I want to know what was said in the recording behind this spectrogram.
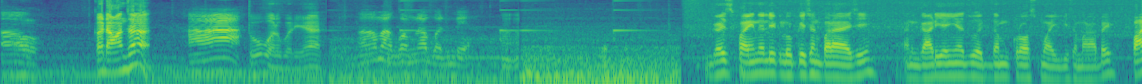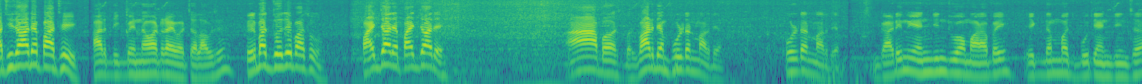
હા. કઢાવવાનું છે ને? હા. તો બરોબર યાર. હા મારા ગામના બંને. ગઈસ ફાઇનલી એક લોકેશન પર આવ્યા છીએ અને ગાડી અહીંયા જો એકદમ ક્રોસમાં આવી ગઈ છે મારા ભાઈ. પાછી જા દે પાછી. હાર્દિકભાઈ નવા ડ્રાઈવર ચલાવશે પેલી બાદ જોજે પાછું. પાછી જા દે પાછી જા દે. હા બસ બસ. મારી દે ફૂલ ટર્ન માર દે ફૂલ ટર્ન માર દે ગાડીનું એન્જિન જુઓ મારા ભાઈ. એકદમ મજબૂત એન્જિન છે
